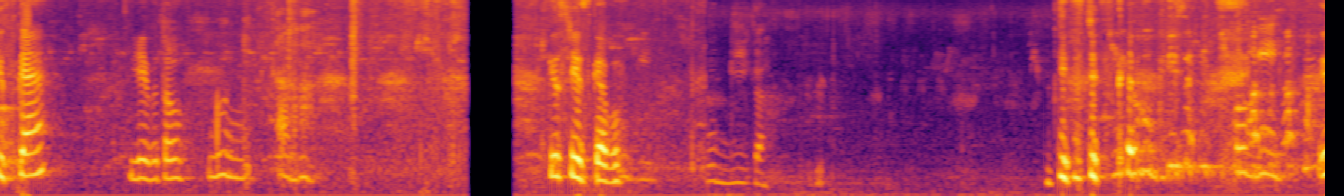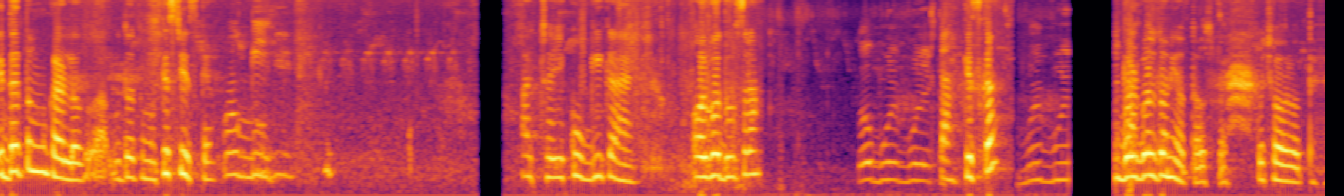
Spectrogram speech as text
किसका है? ये बताओ। किस चीज़ का है वो? गुग्गी का। किस चीज़ का इधर तुम कर लो उधर तुम। किस चीज़ का? अच्छा ये कुगी का है। और वो दूसरा? वो बुलबुल का। किसका? बुलबुल बुलबुल तो नहीं होता उस पर कुछ और होते हैं।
